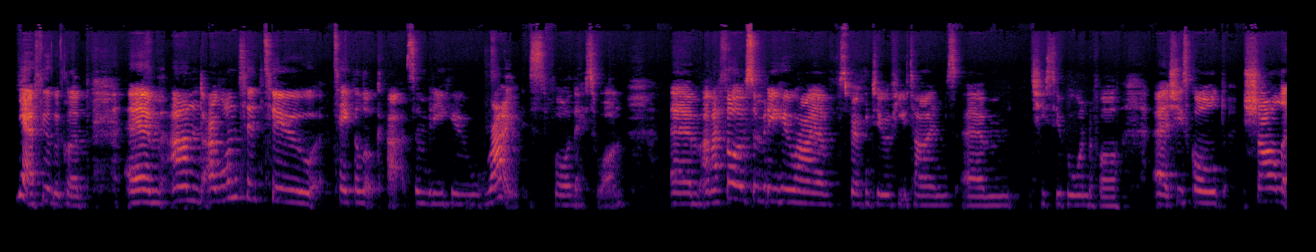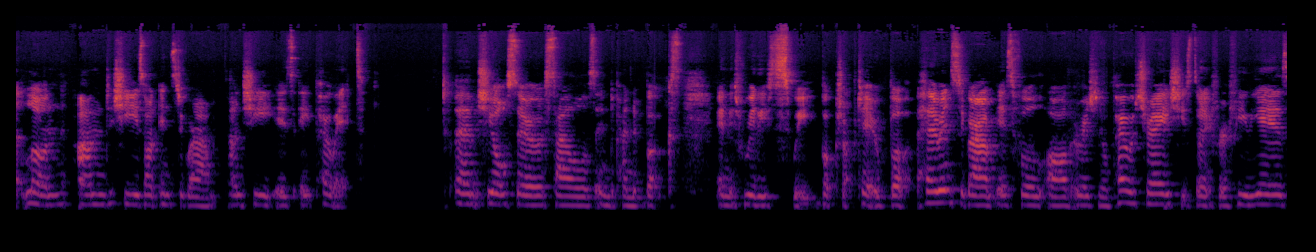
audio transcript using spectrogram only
Yeah, feel good club. Um, and I wanted to take a look at somebody who writes for this one. Um, and I thought of somebody who I have spoken to a few times. Um, she's super wonderful. Uh, she's called Charlotte Lunn, and she is on Instagram, and she is a poet. Um, she also sells independent books in this really sweet bookshop too. But her Instagram is full of original poetry. She's done it for a few years.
